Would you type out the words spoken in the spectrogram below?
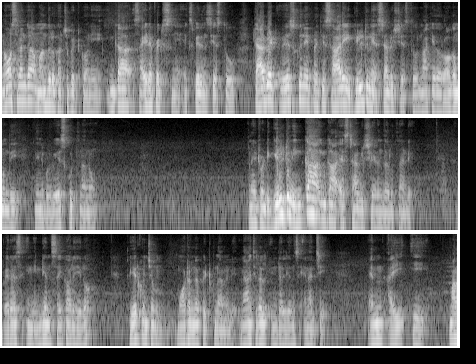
అనవసరంగా మందులు ఖర్చు పెట్టుకొని ఇంకా సైడ్ ఎఫెక్ట్స్ని ఎక్స్పీరియన్స్ చేస్తూ ట్యాబ్లెట్ వేసుకునే ప్రతిసారి గిల్ట్ని ఎస్టాబ్లిష్ చేస్తూ నాకేదో రోగం ఉంది నేను ఇప్పుడు వేసుకుంటున్నాను అనేటువంటి గిల్ట్ని ఇంకా ఇంకా ఎస్టాబ్లిష్ చేయడం జరుగుతుందండి. వెరస్ ఇన్ ఇండియన్ సైకాలజీలో పేరు కొంచెం మోడర్న్గా పెట్టుకున్నానండి. న్యాచురల్ ఇంటెలిజెన్స్ ఎనర్జీ ఎన్ఐఈ మన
